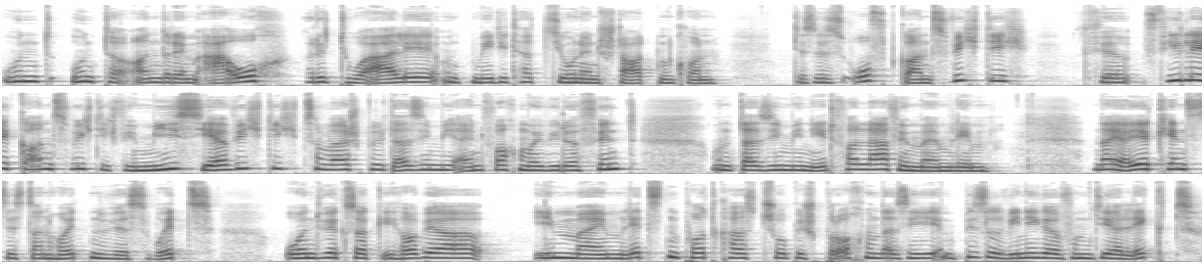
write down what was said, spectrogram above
und unter anderem auch Rituale und Meditationen starten kann. Das ist oft ganz wichtig, für viele ganz wichtig, für mich sehr wichtig zum Beispiel, dass ich mich einfach mal wieder finde und dass ich mich nicht verlaufe in meinem Leben. Naja, ihr kennt es, dann halten wir es wollt. Und wie gesagt, ich habe ja in meinem letzten Podcast schon besprochen, dass ich ein bisschen weniger vom Dialekt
